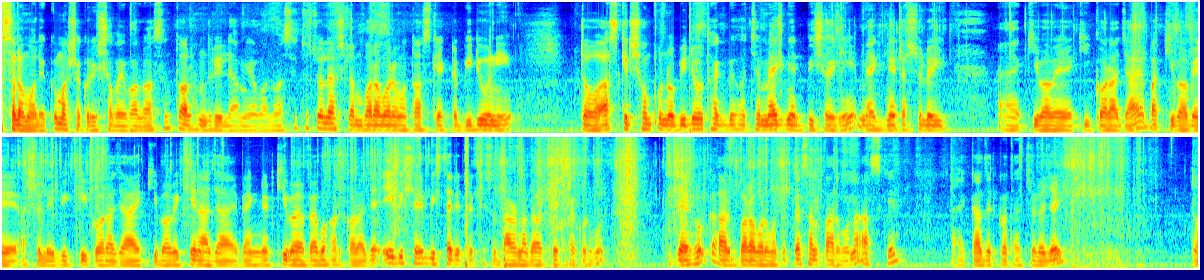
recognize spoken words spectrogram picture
আসসালামু আলাইকুম, আশা করি সবাই ভালো আছেন। তো আলহামদুলিল্লাহ আমিও ভালো আছি। তো চলে আসলাম বরাবরের মতো আজকে একটা ভিডিও নিয়ে। তো আজকের সম্পূর্ণ ভিডিও থাকবে হচ্ছে ম্যাগনেট বিষয় নিয়ে। ম্যাগনেট আসলেই কীভাবে কি করা যায় বা কীভাবে আসলে বিক্রি করা যায়, কীভাবে কেনা যায়, ম্যাগনেট কীভাবে ব্যবহার করা যায়, এই বিষয়ে বিস্তারিত কিছু ধারণা দেওয়ার চেষ্টা করব। যাই হোক, আর বরাবর মতো পেশাল পারব না আজকে। কাজের কথা চলে যাই। তো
